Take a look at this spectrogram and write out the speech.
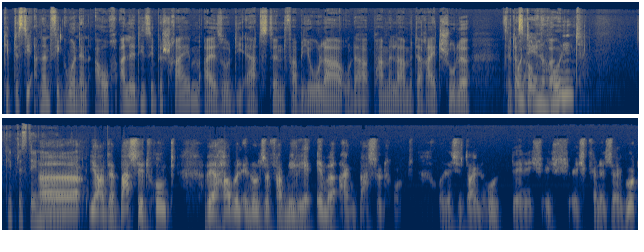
Gibt es die anderen Figuren denn auch alle, die Sie beschreiben? Also die Ärztin Fabiola oder Pamela mit der Reitschule? Sind das und auch den Hund? Gibt es den äh, Hund? Ja, der Basset-Hund. Wir haben in unserer Familie immer einen Basset-Hund. Und es ist ein Hund, den ich, ich, ich kenne sehr gut.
